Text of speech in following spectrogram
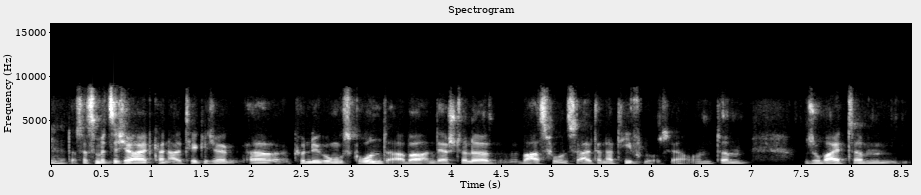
Mhm. Das ist mit Sicherheit kein alltäglicher äh, Kündigungsgrund, aber an der Stelle war es für uns alternativlos. Ja. Und ähm, soweit ähm,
